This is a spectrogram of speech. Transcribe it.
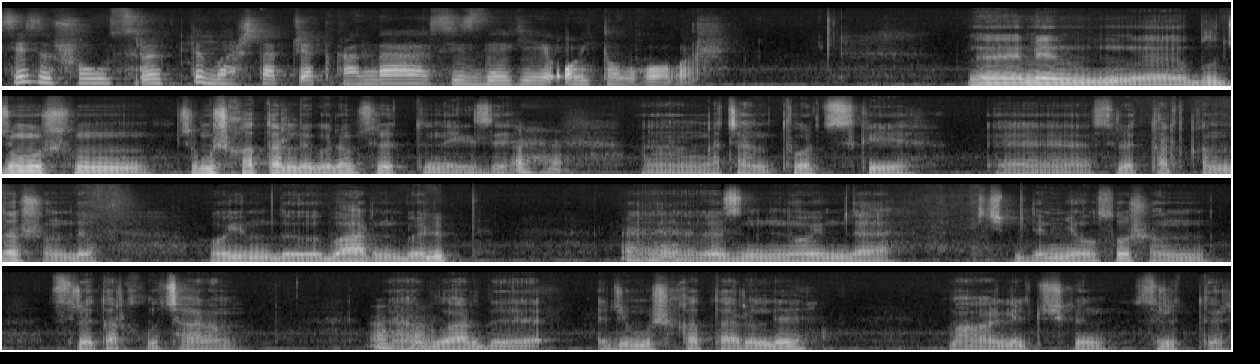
сиз ушул сүрөттү баштап жатканда сиздеги ой толгоолор мен э, бул жумушум жумуш катары эле көрөм сүрөттү негизи. Качан творческий э, сүрөт тартканда ошондо оюмду баарын бөлүп өзүмдүн оюмда ичимде эмне болсо ошону сүрөт аркылуу чыгарам. Буларды жумуш катары эле мага келип түшкөн сүрөттөр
